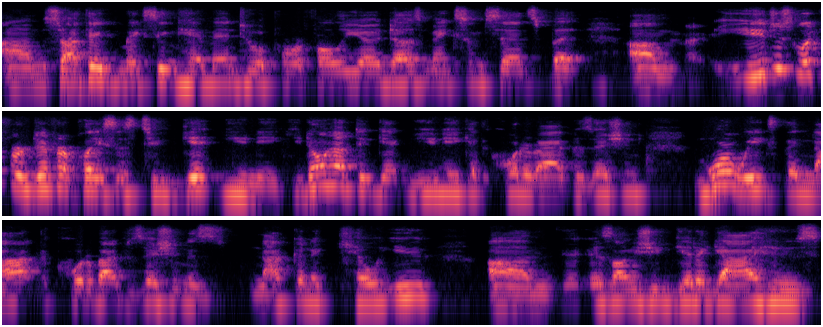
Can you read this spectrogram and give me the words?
Um, so I think mixing him into a portfolio does make some sense, but um, you just look for different places to get unique. You don't have to get unique at the quarterback position. More weeks than not, the quarterback position is not going to kill you um, as long as you get a guy who's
